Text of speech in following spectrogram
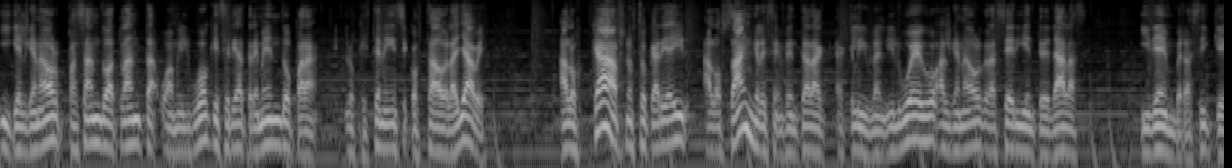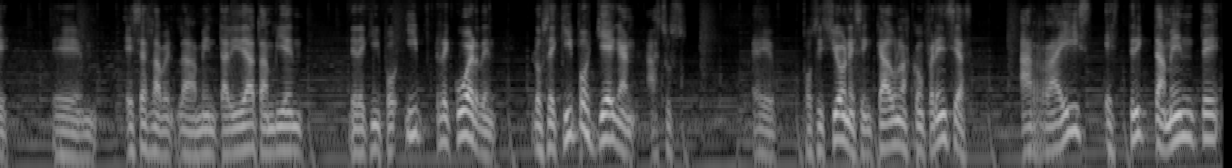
y que el ganador pasando a Atlanta o a Milwaukee sería tremendo para los que estén en ese costado de la llave. A los Cavs nos tocaría ir a Los Ángeles a enfrentar a, Cleveland y luego al ganador de la serie entre Dallas y Denver. Así que eh, esa es la, mentalidad también del equipo. Y recuerden, los equipos llegan a sus eh, posiciones en cada una de las conferencias a raíz estrictamente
